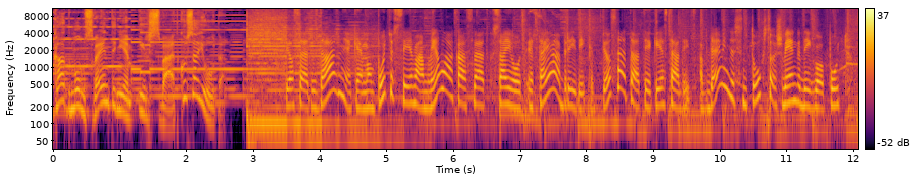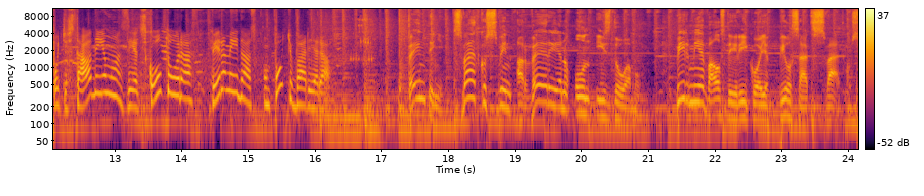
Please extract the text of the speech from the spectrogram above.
Kad mums ventiņiem ir svētku sajūta? Pilsētas dārzniekiem un puķu sievām lielākā svētku sajūta ir tajā brīdī, kad pilsētā tiek iestādīts ap 90 tūkstošu viengadīgo puķu. Puķu stādījumos, ziedu skultūrās, piramīdās un puķu barjerās. Ventiņi svētkus svin ar vērienu un izdomu. Pirmie valstī rīkoja pilsētas svētkus.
